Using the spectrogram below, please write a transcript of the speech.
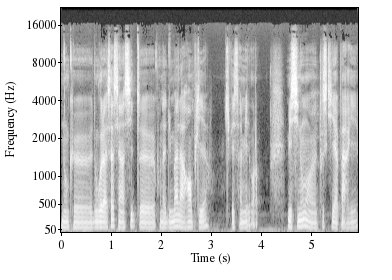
Donc, donc voilà, ça c'est un site qu'on a du mal à remplir qui fait 5000. Voilà. Mais sinon, euh, tout ce qui est à Paris,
